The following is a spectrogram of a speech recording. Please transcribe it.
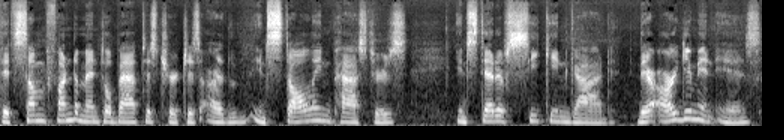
that some fundamental Baptist churches are installing pastors instead of seeking God. Their argument is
